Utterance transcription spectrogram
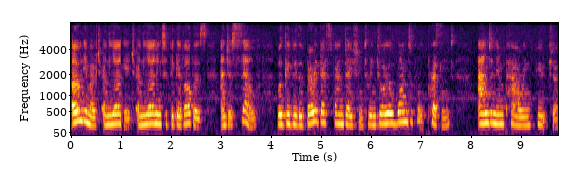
own emotion and language and learning to forgive others and yourself will give you the very best foundation to enjoy a wonderful present and an empowering future.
